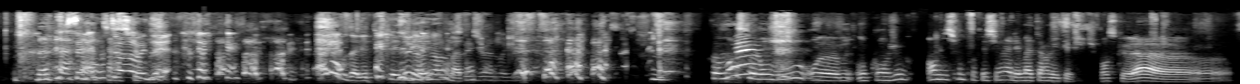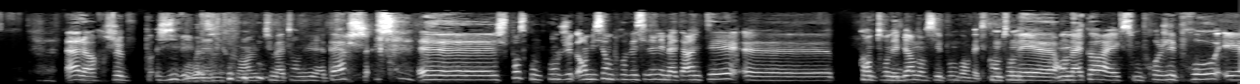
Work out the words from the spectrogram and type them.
c'est pour toi Ah, vous allez toutes les deux y répondre. Comment, selon vous, euh, on conjugue ambition professionnelle et maternité? Je pense que là, euh, Alors, je j'y vais, Ouais. Hein, tu m'as tendu la perche. Euh, je pense qu'on conjugue ambition professionnelle et maternité euh, quand on est bien dans ses pompes, en fait. Quand on est en accord avec son projet pro et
